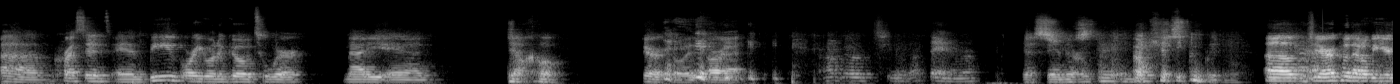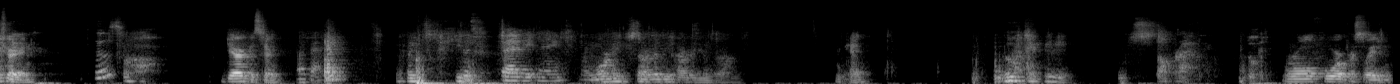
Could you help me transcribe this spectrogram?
um, Crescent and Beeve, or you want to go to where Maddie and Jericho. Jericho is, are at? I'm going to, I'll stay in the room. Yes. Stay in the room. Okay. Okay. Um, Jericho, that'll be your turn. who's? Jericho's turn. Okay. This faggot name. My morning start really hard in the ground. Okay. Look at me. Stop right. Roll for persuasion.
